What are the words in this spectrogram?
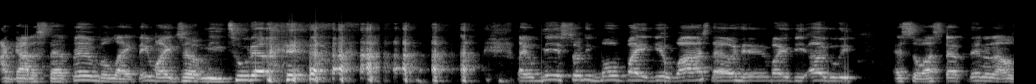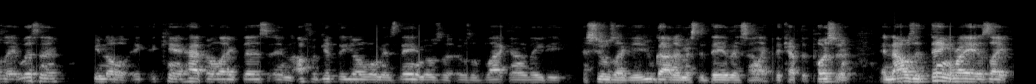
I gotta step in, but like they might jump me to that. like me and Shorty both might get washed out here, it might be ugly. And so I stepped in and I was like, listen, you know, it, it can't happen like this. And I forget the young woman's name. It was a it was a black young lady, and she was like, "Yeah, you got it, Mr. Davis." And like they kept it pushing, and that was the thing, right? It's like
